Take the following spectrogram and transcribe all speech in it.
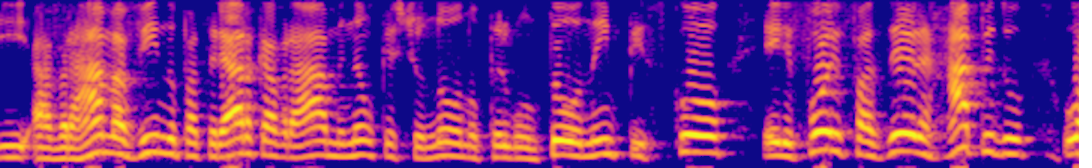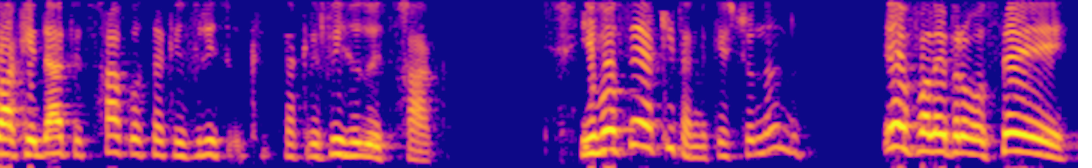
E Abraham vindo, o patriarca Abraham, não questionou, não perguntou, nem piscou. Ele foi fazer rápido o Akedat Yitzhak, o sacrifício, sacrifício do Yitzhak. E você aqui está me questionando. Eu falei para você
